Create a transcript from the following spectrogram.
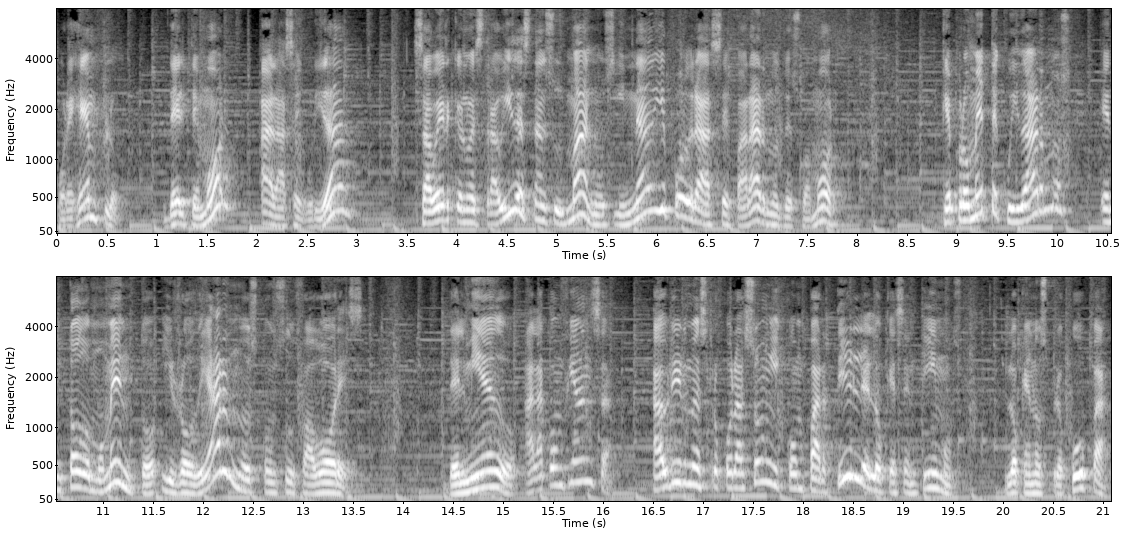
Por ejemplo, del temor a la seguridad. Saber que nuestra vida está en sus manos y nadie podrá separarnos de su amor. Que promete cuidarnos en todo momento y rodearnos con sus favores. Del miedo a la confianza. Abrir nuestro corazón y compartirle lo que sentimos lo que nos preocupa,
